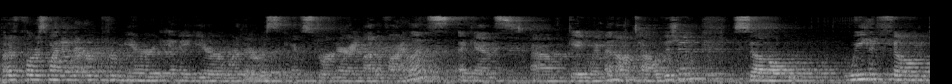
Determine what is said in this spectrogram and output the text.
But of course, it premiered in a year where there was an extraordinary amount of violence against um, gay women on television, so we had filmed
